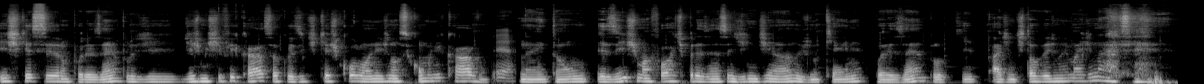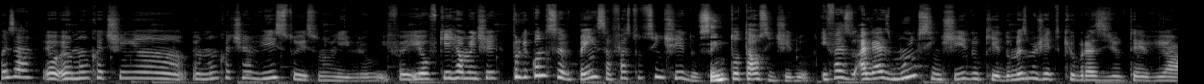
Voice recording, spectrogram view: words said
e esqueceram, por exemplo, de desmistificar essa coisa de que as colônias não se comunicavam. É. Né? Então, existe uma forte presença de indianos no Quênia, por exemplo, que a gente talvez não imaginasse. Pois é, eu, eu nunca tinha. Eu nunca tinha visto isso no livro. E, foi, e eu fiquei realmente. Porque quando você pensa, faz todo sentido. Sim. Total sentido. E faz, aliás, muito sentido que, do mesmo jeito que o Brasil teve há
